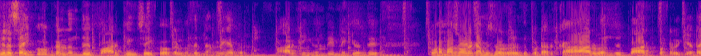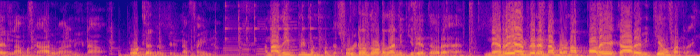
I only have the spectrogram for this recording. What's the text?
இதில் சைக்கோக்கள் வந்து பார்க்கிங் சைக்கோக்கள் வந்து நிறைய பேர். பார்க்கிங் வந்து இன்னைக்கு வந்து போன மாதமோட கமிஷனர் ஒரு இது போட்டார். கார் வந்து பார்க் பண்ணுறதுக்கு இடம் இல்லாமல் கார் வாங்கினீங்கன்னா ரோட்டில் நிறுத்தினீங்கன்னா ஃபைனு ஆனால் அதை இம்ப்ளிமெண்ட் பண்ண சொல்கிறதோட தான் நிற்கிதே தவிர நிறையா பேர் என்ன பண்ணுறோன்னா பழைய காரை விற்கவும் பண்ணுறாங்க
